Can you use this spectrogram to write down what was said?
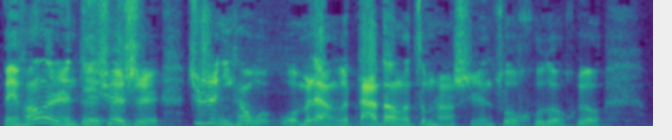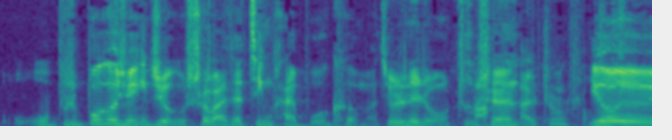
北方的人的确是，就是你看我我们两个搭档了这么长时间做忽悠忽悠，我不是播客圈一直有个说法叫金派博客嘛，就是那种主持人有这种？有有有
